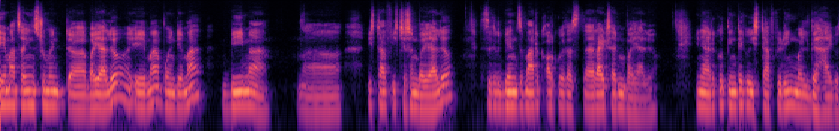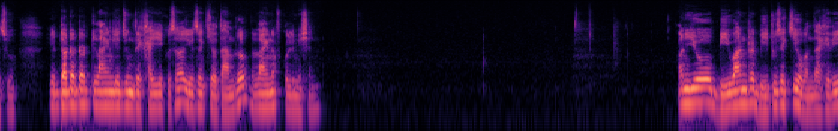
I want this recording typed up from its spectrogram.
एमा छ इन्स्ट्रुमेन्ट भइहाल्यो। एमा पोइन्ट एमा बीमा स्टाफ स्टेसन भइहाल्यो। त्यसै गरी बेन्च मार्क अर्को यता राइट साइडमा भइहाल्यो। यिनीहरूको तिनटैको स्टाफ रिडिङ मैले देखाएको छु। यो डट डट लाइनले जुन देखाइएको छ यो चाहिँ के हो त हाम्रो? लाइन अफ कोलिमिसन अनि यो भी वान र भी टू चाहिँ के हो भन्दाखेरि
